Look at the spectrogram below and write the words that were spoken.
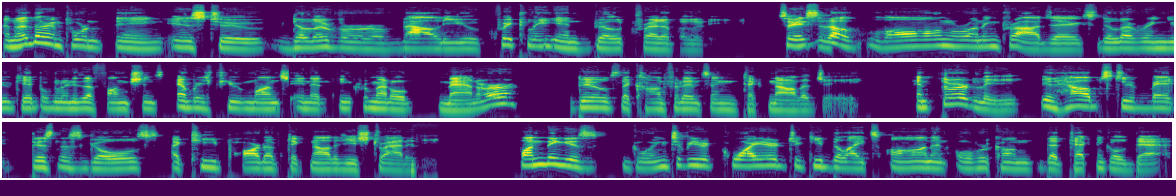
Another important thing is to deliver value quickly and build credibility. So instead of long running projects delivering new capabilities and functions every few months in an incremental manner, builds the confidence in technology. And thirdly, it helps to make business goals a key part of technology strategy. Funding is going to be required to keep the lights on and overcome the technical debt.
